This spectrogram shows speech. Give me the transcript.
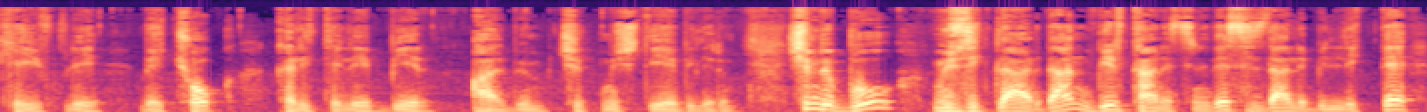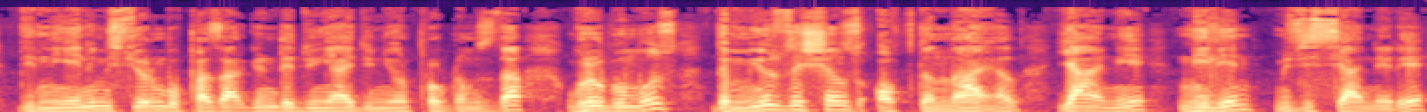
keyifli ve çok kaliteli bir albüm çıkmış diyebilirim. Şimdi bu müziklerden bir tanesini de sizlerle birlikte dinleyelim istiyorum. Bu pazar günü Dünyayı Dinliyor programımızda grubumuz The Musicians of the Nile yani Nil'in müzisyenleri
